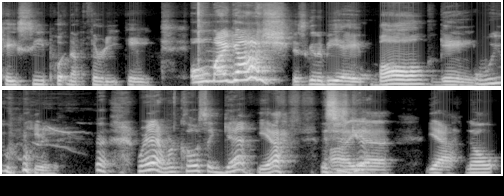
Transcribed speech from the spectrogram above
KC putting up 38. Oh my gosh. It's gonna be a ball game We here. well, yeah, we're close again. Yeah. This is I, good. Uh, yeah, no,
